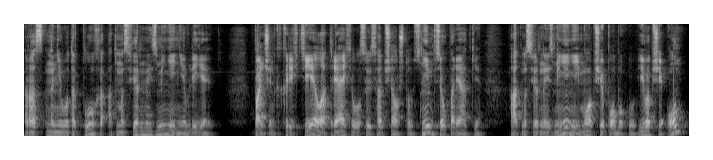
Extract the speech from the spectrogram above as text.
раз на него так плохо атмосферные изменения влияют? Панченко кряхтел, отряхивался и сообщал, что с ним все в порядке, а атмосферные изменения ему вообще по боку. И вообще он,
